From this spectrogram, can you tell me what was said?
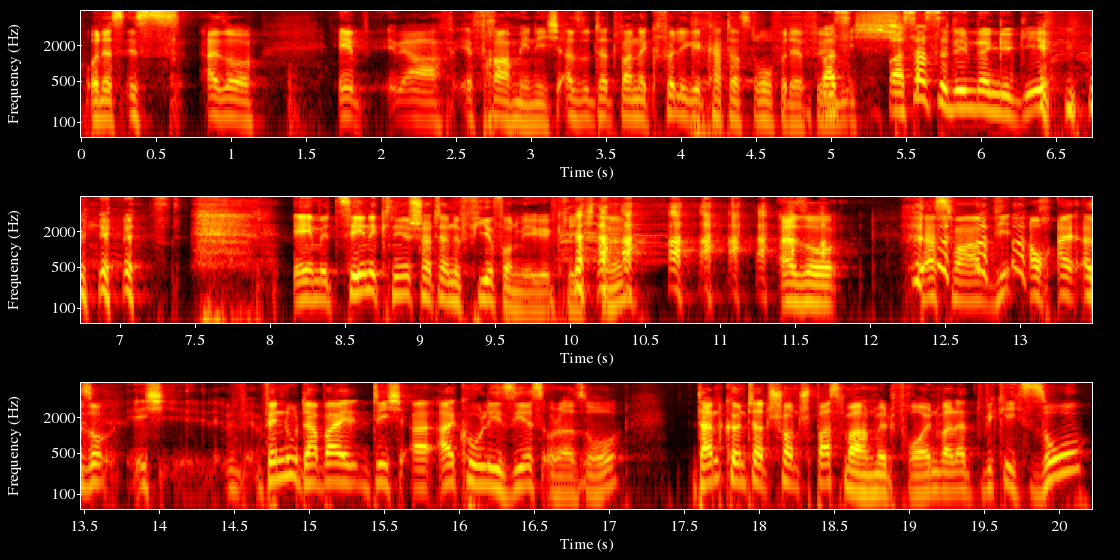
Und es ist, also, ja, ihr fragt mich nicht. Also, das war eine völlige Katastrophe, der Film. Was, ich, was hast du dem denn gegeben jetzt? Ey, mit Zähneknirsch hat er eine 4 von mir gekriegt, ne? also, das war wie, auch, also ich, wenn du dabei dich äh, alkoholisierst oder so, dann könnte das schon Spaß machen mit Freunden, weil das wirklich so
